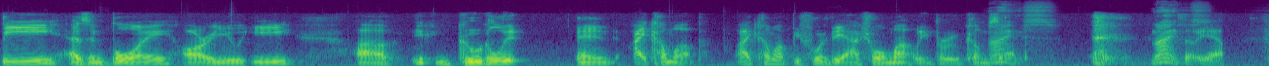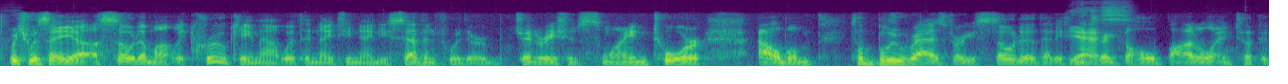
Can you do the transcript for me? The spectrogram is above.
B as in boy, R U E. Uh, you can Google it, and I come up. I come up before the actual Motley Brue comes in. Nice. Nice. So yeah, which was a, a soda Motley Crue came out with in 1997 for their Generation Swine Tour album. To blue raspberry soda that if you drank the whole bottle and took a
